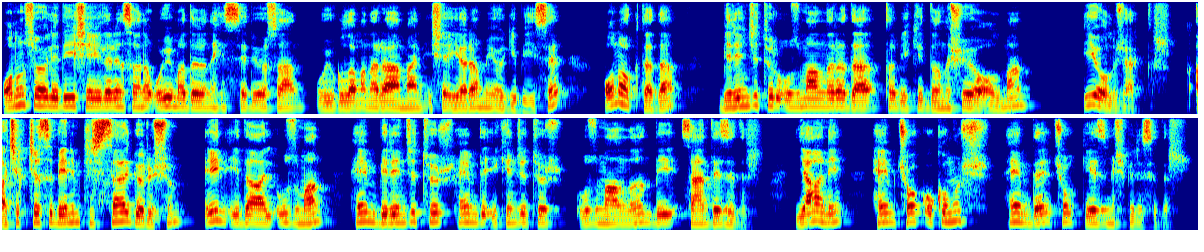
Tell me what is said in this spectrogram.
onun söylediği şeylerin sana uymadığını hissediyorsan, uygulamana rağmen işe yaramıyor gibi ise o noktada birinci tür uzmanlara da tabii ki danışıyor olman iyi olacaktır. Açıkçası benim kişisel görüşüm en ideal uzman hem birinci tür hem de ikinci tür uzmanlığın bir sentezidir. Yani hem çok okumuş hem de çok gezmiş birisidir.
